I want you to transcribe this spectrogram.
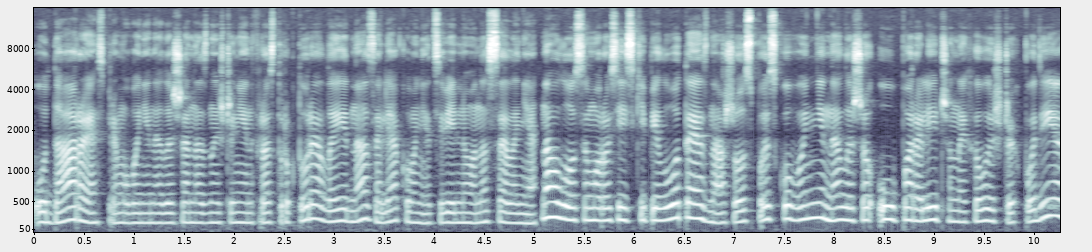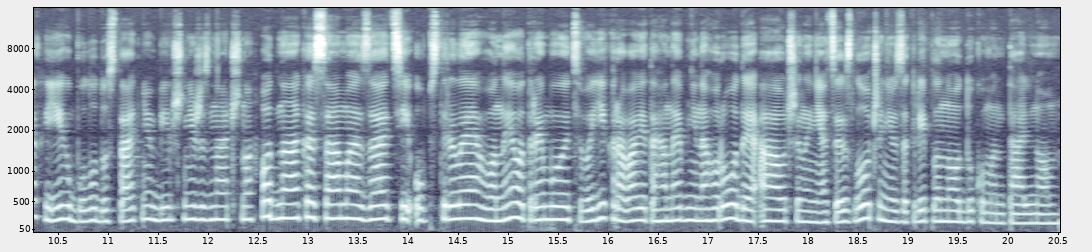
Удари спрямовані не лише на знищення інфраструктури, але й на залякування цивільного населення. Наголосимо, російські пілоти з нашого списку винні не лише у перелічених вищих подіях. Їх було достатньо більш ніж значно. Однак саме за ці обстріли вони отримують свої кроваві та ганебні нагороди. А вчинення цих злочинів закріплено документально.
